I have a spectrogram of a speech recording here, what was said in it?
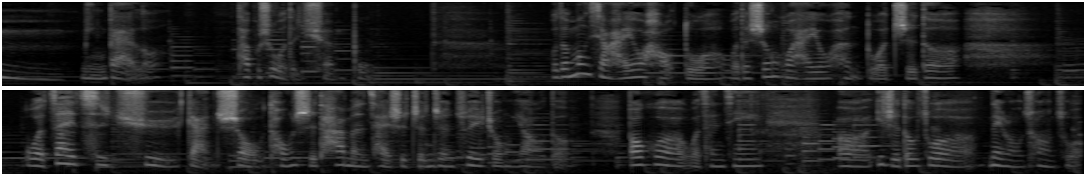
嗯，明白了，它不是我的全部。我的梦想还有好多，我的生活还有很多值得我再次去感受。同时，他们才是真正最重要的。包括我曾经，呃，一直都做内容创作，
